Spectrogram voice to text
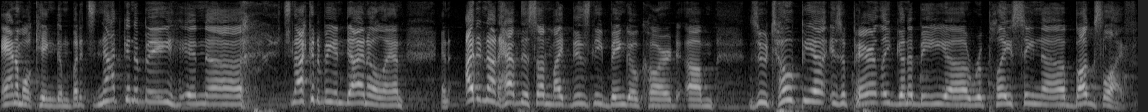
Animal Kingdom, but it's not going to be in it's not going to be in Dinoland. And I did not have this on my Disney bingo card. Um, Zootopia is apparently going to be replacing Bugs Life.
